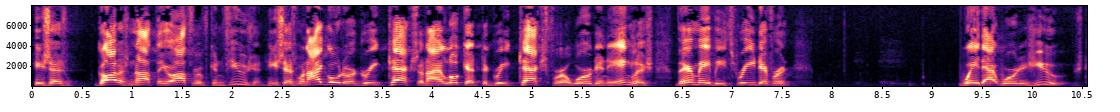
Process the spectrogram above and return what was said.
He says, God is not the author of confusion. He says, when I go to a Greek text and I look at the Greek text for a word in the English, there may be three different way that word is used.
